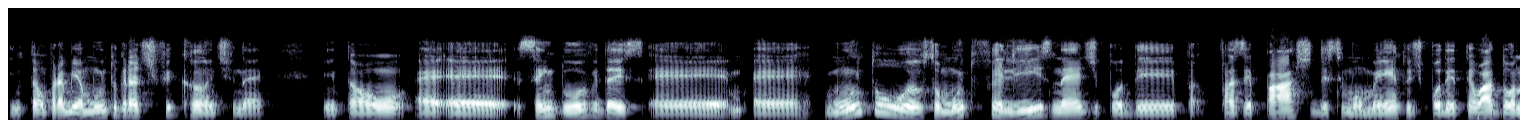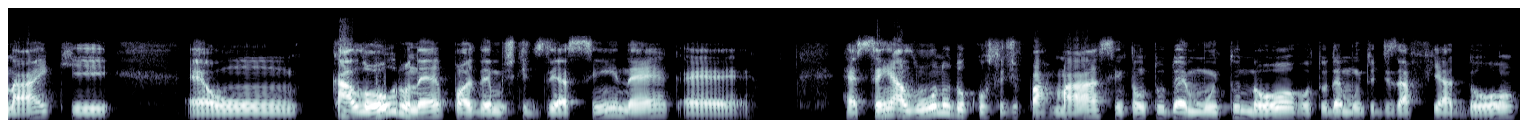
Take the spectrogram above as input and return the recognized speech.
Então, para mim é muito gratificante, né? Então, é, é, sem dúvidas, é, é muito, eu sou muito feliz, né, de poder fazer parte desse momento, de poder ter o Adonai, que é um calouro, né, podemos que dizer assim, né, é, recém-aluno do curso de farmácia, então tudo é muito novo, tudo é muito desafiador,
